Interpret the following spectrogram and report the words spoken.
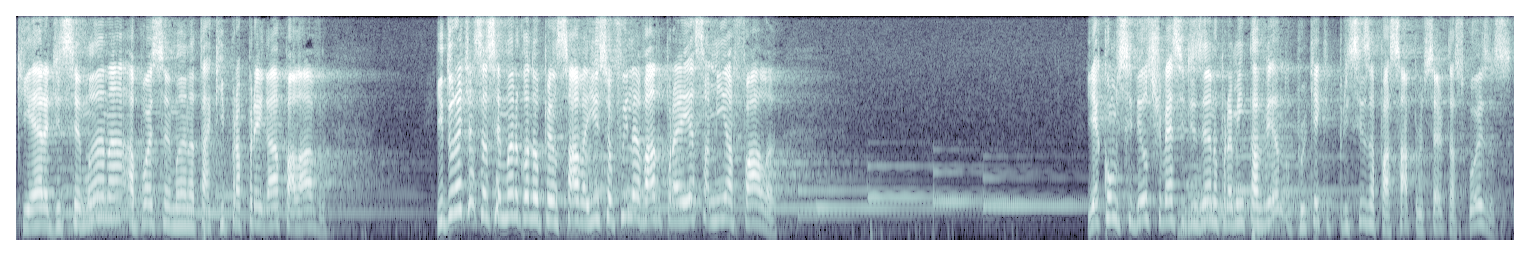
que era de semana após semana estar tá aqui para pregar a palavra. E durante essa semana, quando eu pensava isso, eu fui levado para essa minha fala. E é como se Deus estivesse dizendo para mim: está vendo por que, que precisa passar por certas coisas?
